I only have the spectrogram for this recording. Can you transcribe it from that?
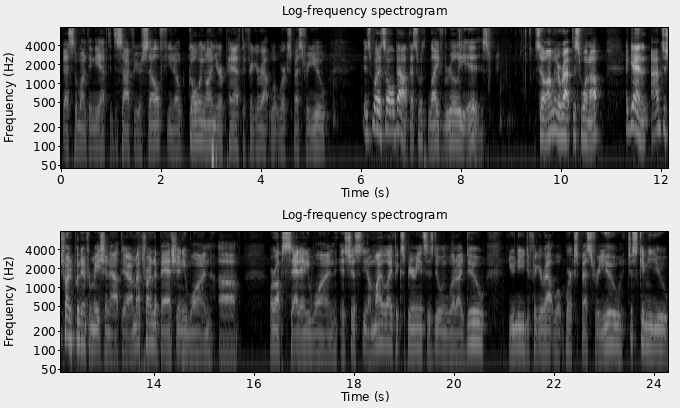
that's the one thing that you have to decide for yourself. You know, going on your path to figure out what works best for you is what it's all about. That's what life really is. So I'm going to wrap this one up. Again, I'm just trying to put information out there. I'm not trying to bash anyone uh, or upset anyone. It's just, you know, my life experience is doing what I do. You need to figure out what works best for you. Just giving you,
